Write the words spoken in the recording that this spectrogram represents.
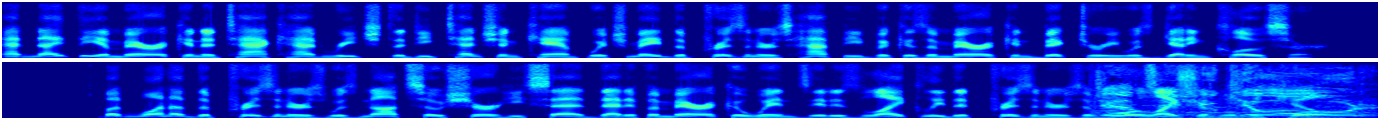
At night the American attack had reached the detention camp which made the prisoners happy because American victory was getting closer. But one of the prisoners was not so sure he said that if America wins it is likely that prisoners of war like them will be killed.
